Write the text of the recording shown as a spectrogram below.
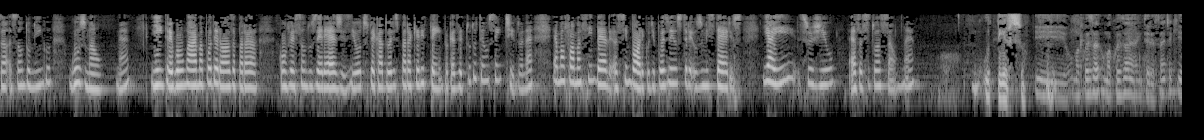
São, São Domingo Guzmão, né? e entregou uma arma poderosa para conversão dos hereges e outros pecadores para aquele tempo. Quer dizer, tudo tem um sentido, né? É uma forma simbólica. Depois veio os, os mistérios. E aí surgiu essa situação, né? o terço. E uma coisa, uma coisa interessante é que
